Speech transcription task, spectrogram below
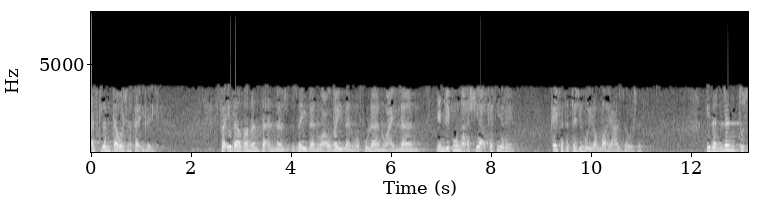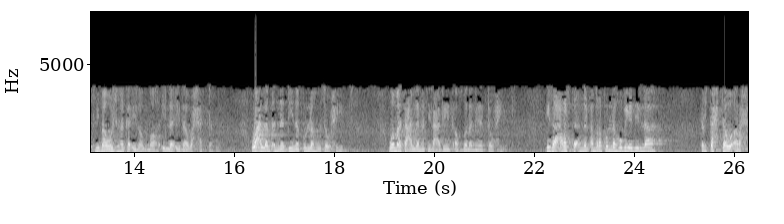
أسلمت وجهك إليه. فإذا ظننت أن زيدا وعبيدا وفلان وعلان يملكون أشياء كثيرة كيف تتجه إلى الله عز وجل؟ إذا لن تسلم وجهك إلى الله إلا إذا وحدته. واعلم أن الدين كله توحيد وما تعلمت العبيد أفضل من التوحيد. إذا عرفت أن الأمر كله بيد الله ارتحت وأرحت.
